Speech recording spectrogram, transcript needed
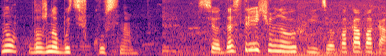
Ну, должно быть вкусно. Все, до встречи в новых видео. Пока-пока.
